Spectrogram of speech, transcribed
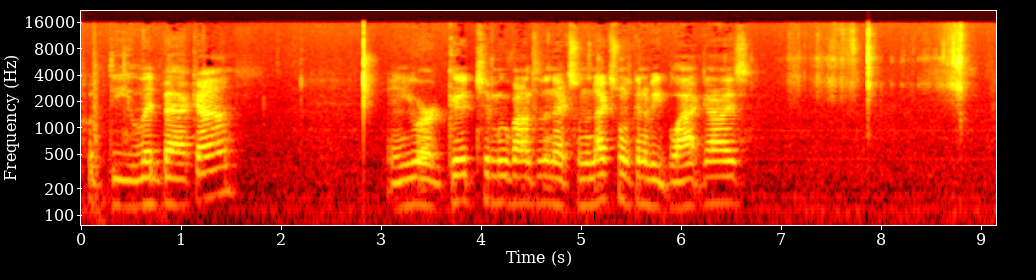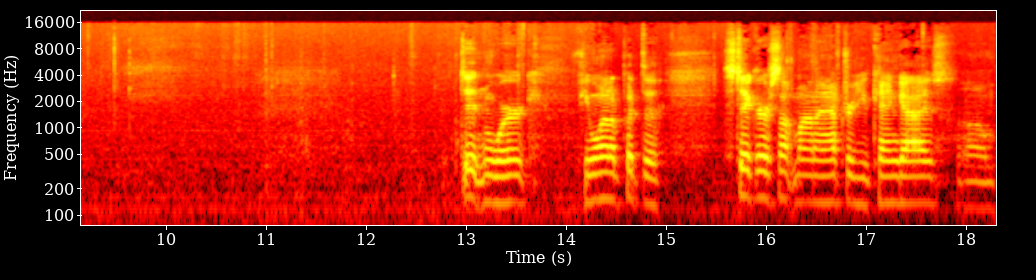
Put the lid back on and you are good to move on to the next one. The next one's going to be black, guys. Didn't work. If you want to put the sticker or something on after, you can, guys. Um,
